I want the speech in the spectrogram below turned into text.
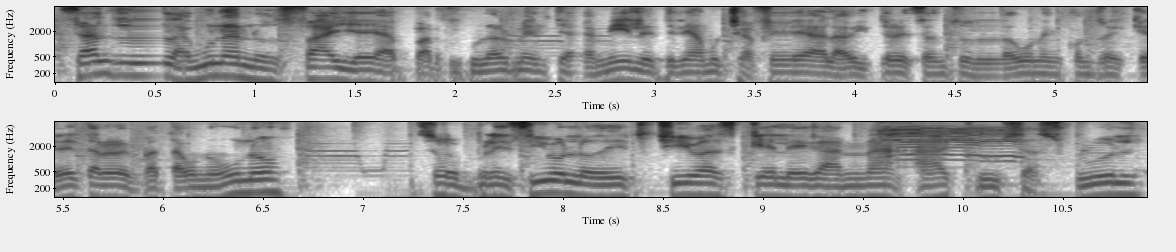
Santos Laguna nos falla, particularmente a mí. Le tenía mucha fe a la victoria de Santos Laguna en contra de Querétaro, empata 1-1. Sorpresivo lo de Chivas que le gana a Cruz Azul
